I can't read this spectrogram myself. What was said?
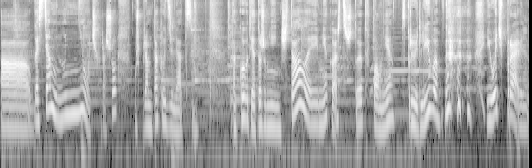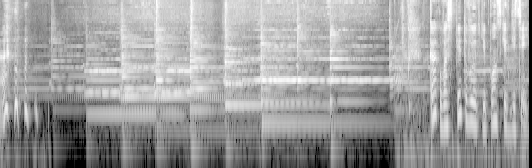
а гостям, ну, не очень хорошо уж прям так выделяться. Такой вот я тоже мне не читала, и мне кажется, что это вполне справедливо и очень правильно. Как воспитывают японских детей?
